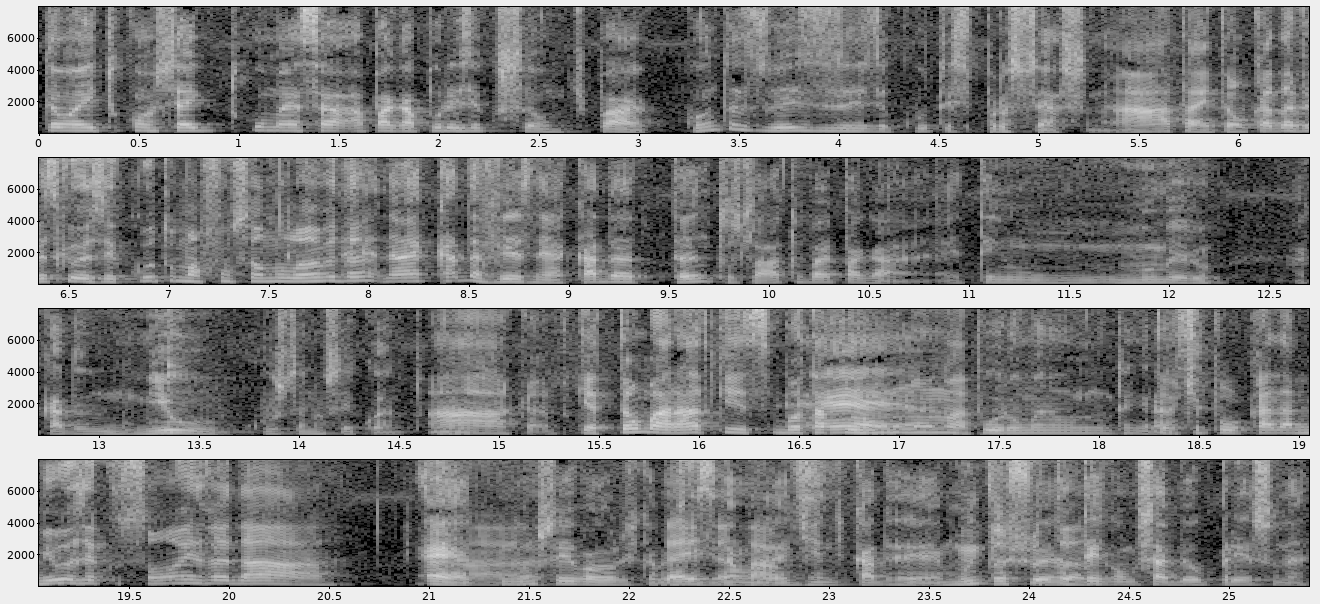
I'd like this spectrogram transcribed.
Então aí tu consegue, tu começa a pagar por execução. Tipo, ah, quantas vezes executa esse processo, né? Ah, tá. Então, cada vez que eu executo uma função no Lambda, É, não é cada vez, né? A cada tantos lá tu vai pagar. É, tem um número, a cada mil custa não sei quanto. ah, cara, porque é tão barato que se botar É, por um não dá. Por uma não, não tem graça. Então, tipo, cada mil execuções vai dar. é, ah, não sei o valor de cabeça, 10 tem que dar uma centavos. olhadinha de cada. É muito, Tô não chutando. tem como saber o preço, né?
